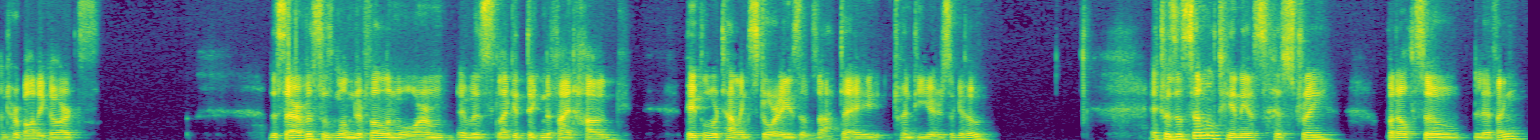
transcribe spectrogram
and her bodyguards. The service was wonderful and warm. It was like a dignified hug. People were telling stories of that day 20 years ago. It was a simultaneous history, but also living.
